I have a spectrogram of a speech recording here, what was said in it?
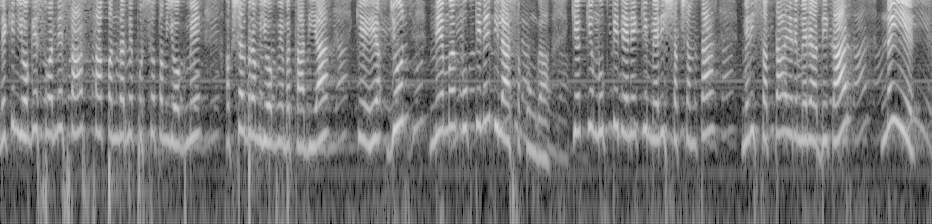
लेकिन योगेश्वर ने साफ़ साफ़ पंद्रह में पुरुषोत्तम योग में, अक्षर ब्रह्म योग में बता दिया कि अर्जुन, मैं मुक्ति नहीं दिला सकूँगा। क्योंकि मुक्ति देने की मेरी सक्षमता, मेरी सत्ता या मेरे अधिकार नहीं है।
